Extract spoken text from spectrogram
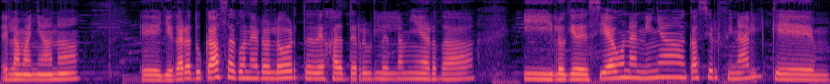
en la mañana. Eh, llegar a tu casa con el olor te deja terrible en la mierda. Y lo que decía una niña casi al final, que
